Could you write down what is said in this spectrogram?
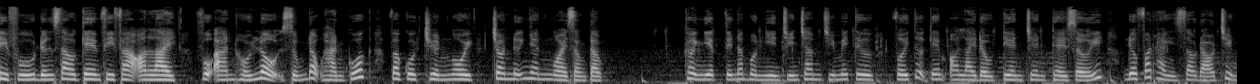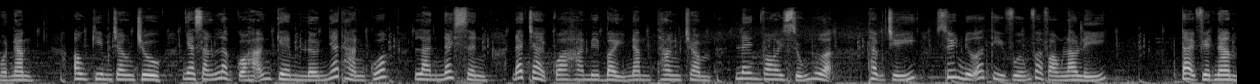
Tỷ phú đứng sau game FIFA Online, vụ án hối lộ rúng động Hàn Quốc và cuộc truyền ngôi cho nữ nhân ngoài dòng tộc. Khởi nghiệp từ năm 1994 với tựa game online đầu tiên trên thế giới, được phát hành sau đó chỉ một năm. Ông Kim Jong-ju, nhà sáng lập của hãng game lớn nhất Hàn Quốc là Nexon, đã trải qua 27 năm thăng trầm lên voi xuống ngựa, thậm chí suýt nữa thì vướng vào vòng lao lý. Tại Việt Nam,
